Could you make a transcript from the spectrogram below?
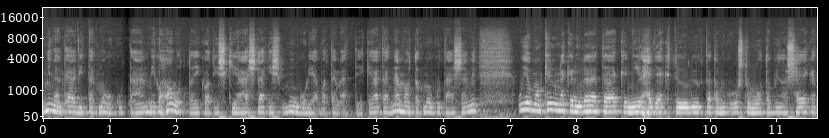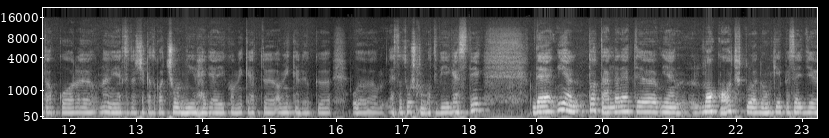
mindent elvittek maguk után, még a halottaikat is kiásták, és Mongóliába temették el, tehát nem hagytak maguk után semmit. Újabban kerülnek elő leletek, nyílhegyek tőlük, tehát amikor ostromoltak bizonyos helyeket, akkor nagyon jegyzetesek ezek a csontnyílhegyeik, amiket, amikkel ők ezt az ostromot végezték. De ilyen tatárlelet, ilyen lakat tulajdonképpen ez egy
